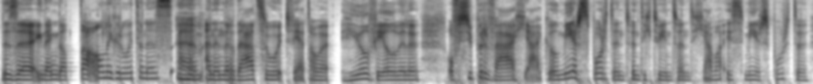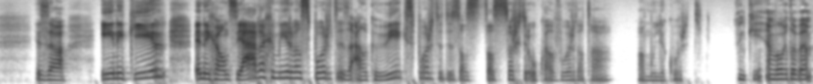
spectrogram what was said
Dus uh, ik denk dat dat al een grote is. Um, en inderdaad, zo het feit dat we heel veel willen, of super vaag. Ja, ik wil meer sporten in 2022. Ja, wat is meer sporten? Is dat ene keer in een gans jaar dat je meer wil sporten? Is dat elke week sporten? Dus dat, zorgt er ook wel voor dat dat wat moeilijk wordt. Oké, en worden we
